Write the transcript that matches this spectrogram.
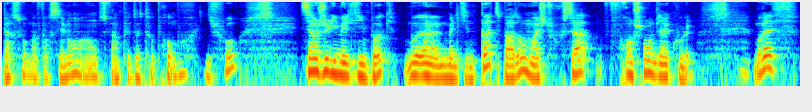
Perso, bah forcément, hein, on se fait un peu d'autopromo, il faut. C'est un joli melting pot, euh, melting pot, pardon. Moi, je trouve ça franchement bien cool. Bref,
